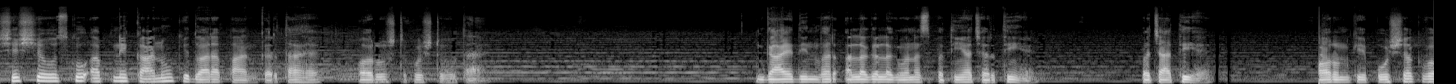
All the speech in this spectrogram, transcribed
शिष्य उसको अपने कानों के द्वारा पान करता है और रुष्ट पुष्ट होता है। गाय दिन भर अलग अलग वनस्पतियाँ चरती हैं, पचाती है, और उनके पोषक व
